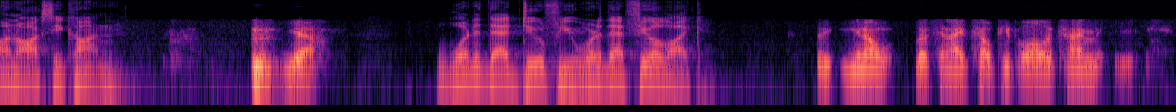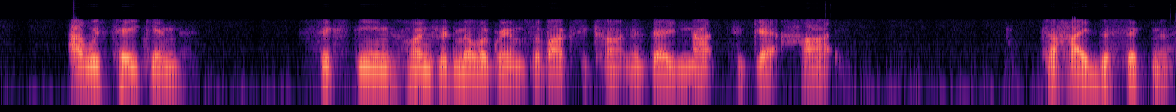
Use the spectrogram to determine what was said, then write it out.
on OxyContin. yeah. What did that do for you? What did that feel like? You know, listen, I tell people all the time, I was taking 1,600 milligrams of OxyContin a day not to get high, to hide the sickness.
